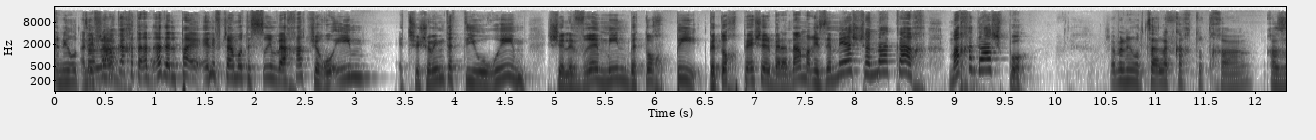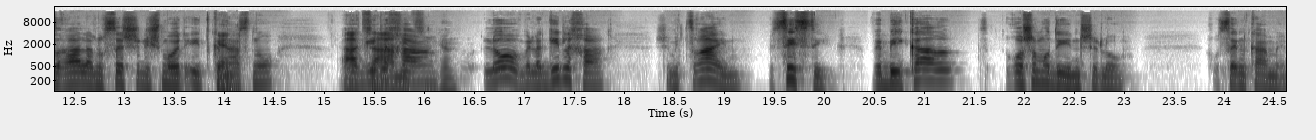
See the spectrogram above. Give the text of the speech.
אני רוצה... אני אפשר לה- לקחת עד, עד 2000 1921 שרואים, את- ששומעים את התיאורים של אברי מין בתוך פי, בתוך פה של בן אדם, הרי זה 100 שנה כך, מה חדש פה? עכשיו אני רוצה לקחת אותך חזרה לנושא שלשמו התכנסנו. ההצעה לך- האמיצה, כן. לא, ולהגיד לך שמצרים, סיסי, ובעיקר ראש המודיעין שלו, חוסיין כאמל,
